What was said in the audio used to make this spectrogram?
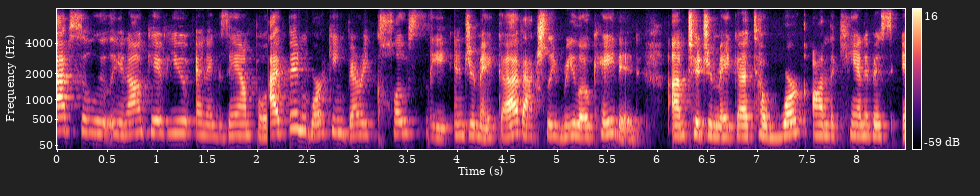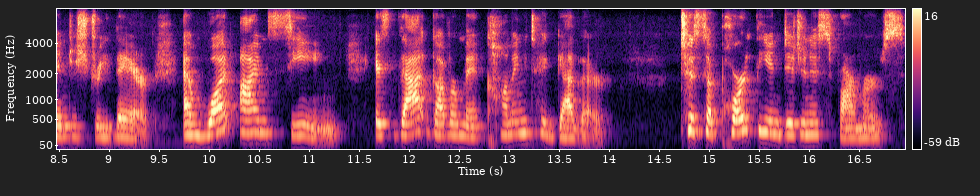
Absolutely. And I'll give you an example. I've been working very closely in Jamaica. I've actually relocated um, to Jamaica to work on the cannabis industry there. And what I'm seeing is that government coming together to support the indigenous farmers,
